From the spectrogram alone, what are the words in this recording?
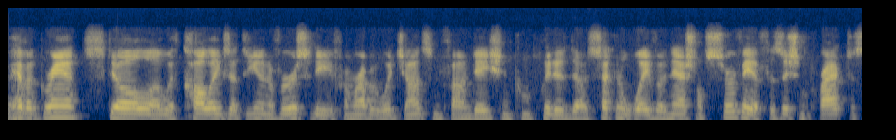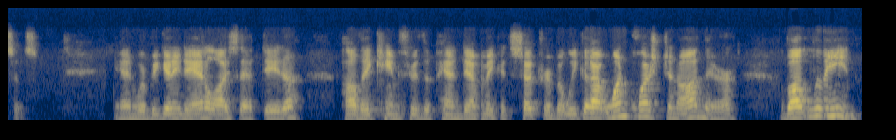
I have a grant still uh, with colleagues at the university from Robert Wood Johnson Foundation, completed the second wave of national survey of physician practices. And we're beginning to analyze that data, how they came through the pandemic, et cetera. But we got one question on there about lean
